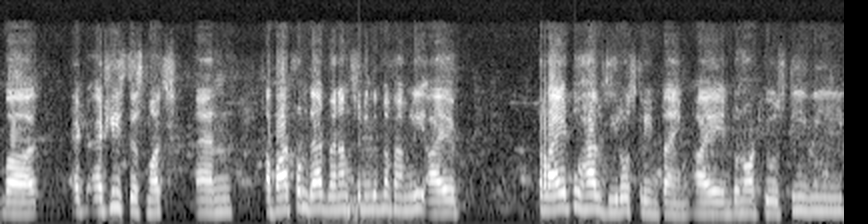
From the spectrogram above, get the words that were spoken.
but at, at least this much. And apart from that, when I'm sitting with my family, I try to have zero screen time. I do not use TV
